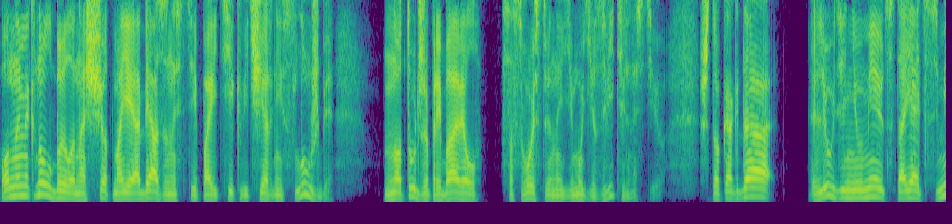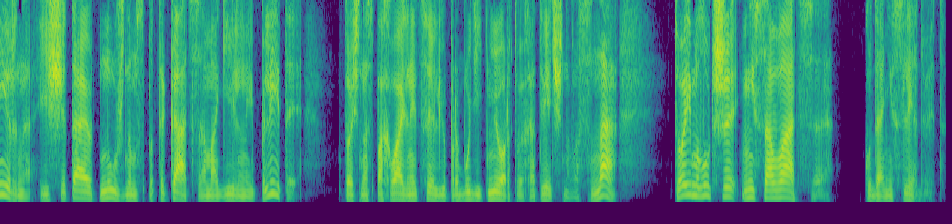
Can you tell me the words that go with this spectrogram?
Он намекнул было насчет моей обязанности пойти к вечерней службе — но тут же прибавил со свойственной ему язвительностью, что когда люди не умеют стоять смирно и считают нужным спотыкаться о могильные плиты, точно с похвальной целью пробудить мертвых от вечного сна, то им лучше не соваться куда не следует.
